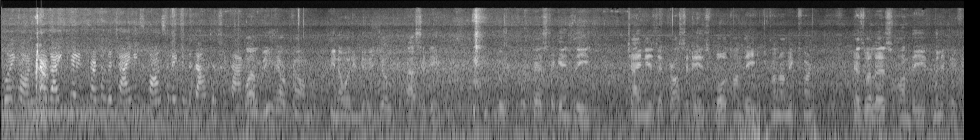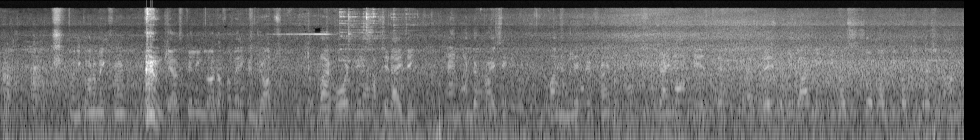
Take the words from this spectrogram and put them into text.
Going on, we're right here in front of the Chinese consulate in the downtown Chicago. Well, we have come in our individual capacity to protest against the Chinese atrocities, both on the economic front as well as on the military front. On economic front, they are stealing a lot of American jobs by overtly subsidizing and underpricing. On the military front, China is, has raised a big army, people's so-called People's Liberation Army.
